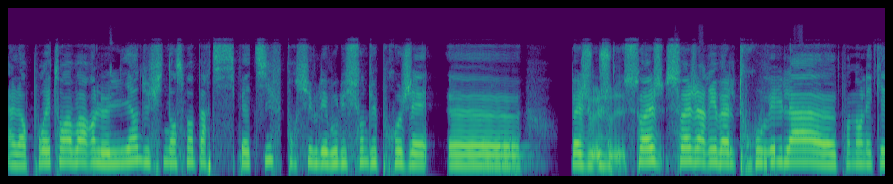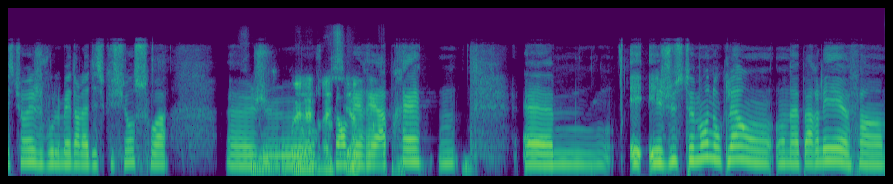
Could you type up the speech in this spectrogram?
Alors, pourrait-on avoir le lien du financement participatif pour suivre l'évolution du projet? Euh, bah, Soit, soit j'arrive à le trouver là pendant les questions et je vous le mets dans la discussion, soit je l'enverrai après. Hmm et, justement, donc là, on, a parlé, enfin,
